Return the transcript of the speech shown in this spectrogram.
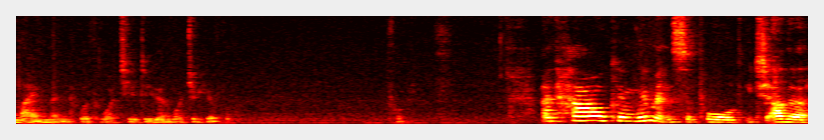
alignment with what you do and what you're here for. for. And how can women support each other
